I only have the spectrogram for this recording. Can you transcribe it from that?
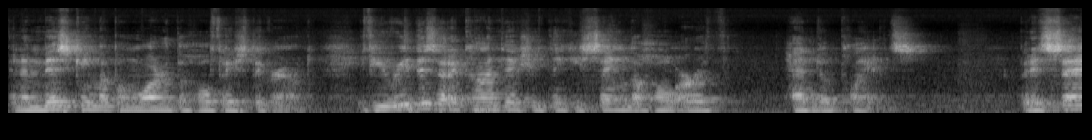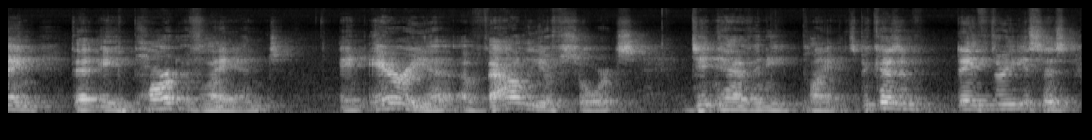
And a mist came up and watered the whole face of the ground. If you read this out of context, you think he's saying the whole earth had no plants. But it's saying that a part of land, an area, a valley of sorts, didn't have any plants. Because in day three it says,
